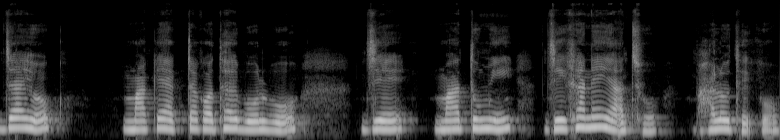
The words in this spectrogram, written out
যাই হোক, মাকে একটা কথাই বলব যে, মা, তুমি যেখানেই আছো, ভালো থেকো।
